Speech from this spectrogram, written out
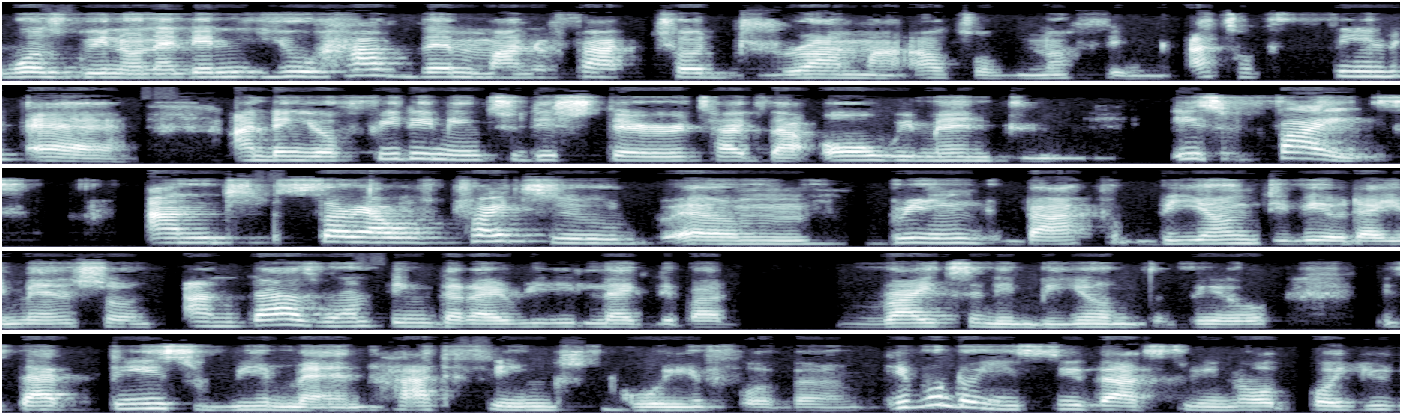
what's going on? And then you have them manufacture drama out of nothing out of thin air. And then you're feeding into these stereotypes that all women do. Is fight. And sorry i will try to um, bring back beyond the veil that you mentioned. And that's one thing that i really liked about writing in beyond the veil is that these women had things going for them. Even though you see that you know, but you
